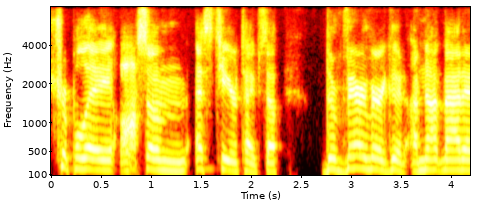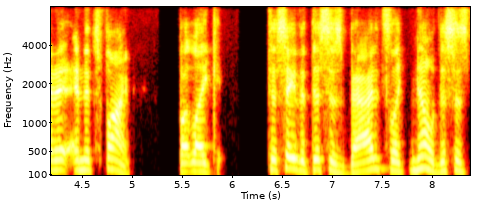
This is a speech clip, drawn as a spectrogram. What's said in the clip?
triple A awesome S tier type stuff. They're very very good. I'm not mad at it and it's fine. But like to say that this is bad, it's like no, this is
